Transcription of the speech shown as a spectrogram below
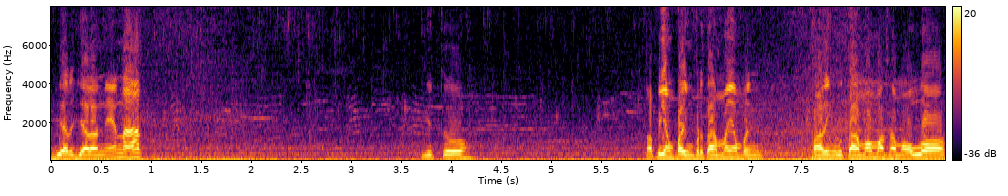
Biar jalan enak. Gitu. Tapi yang paling pertama yang paling paling utama mah sama Allah.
